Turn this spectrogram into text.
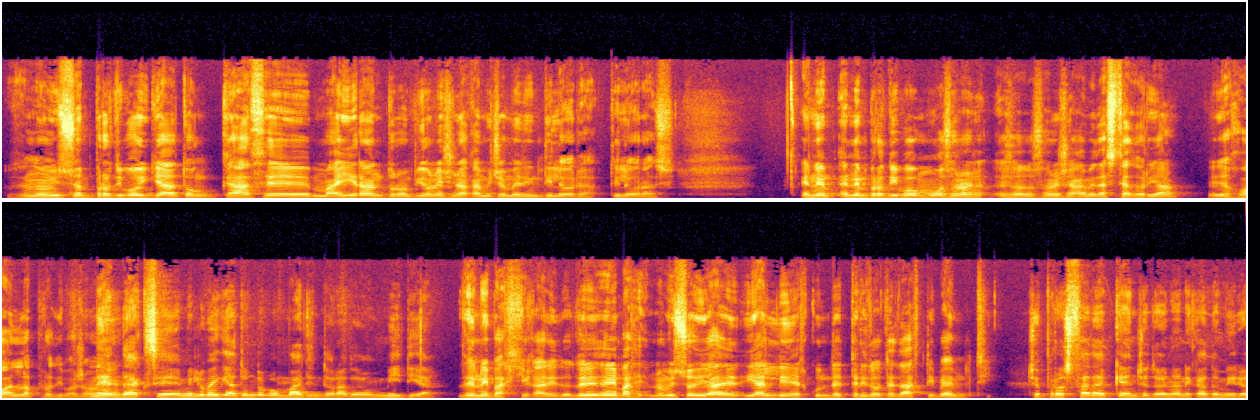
Νομίζω είναι πρότυπο για τον κάθε μάγειρα τον οποίο έχει να κάνει και με την τηλεορα- τηλεόραση. Είναι, είναι πρότυπο μου όσον, όσον έχει να κάνει με τα εστιατόρια, γιατί έχω άλλα πρότυπα. Ναι, εντάξει, ε, μιλούμε για τον το κομμάτι τώρα, το media. Δεν υπάρχει κάτι. Δεν, δεν υπάρχει, νομίζω οι, α- οι άλλοι έρχονται τρίτο, τέταρτη, πέμπτη. Και πρόσφατα έπιανε και το 1 εκατομμύριο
